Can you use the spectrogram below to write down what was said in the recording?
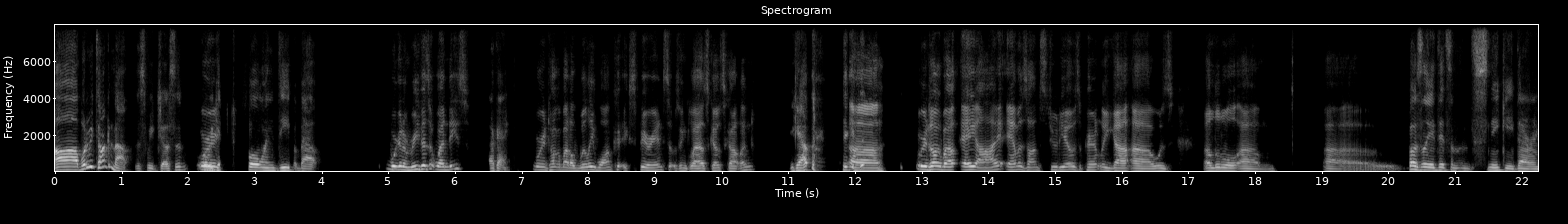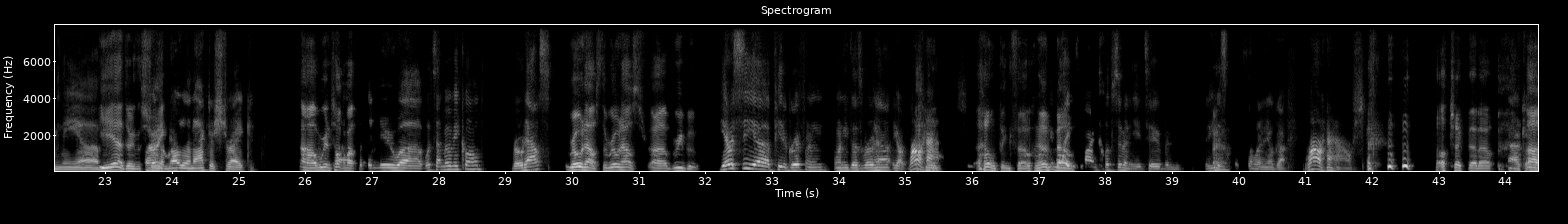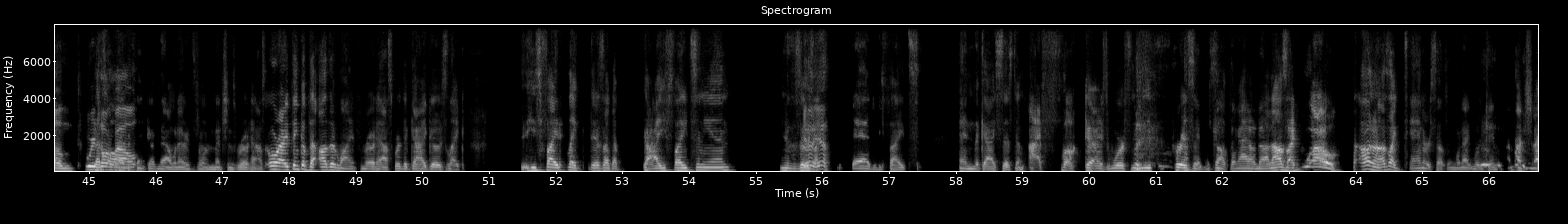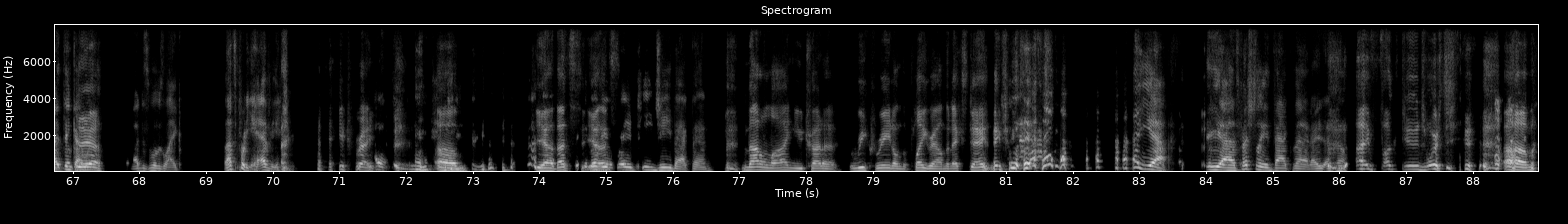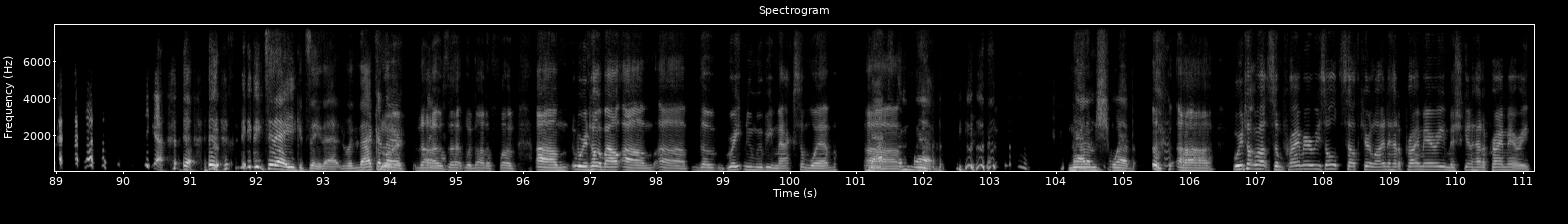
Uh, what are we talking about this week, Joseph? Before we get full and deep about. we're gonna revisit Wendy's. Okay. We're gonna talk about a Willy Wonka experience that was in Glasgow, Scotland. Yep. Uh, we're gonna talk about AI. Amazon Studios apparently got uh was a little um uh Supposedly, it did something sneaky during the uh, yeah during the during strike. the writer and actor strike. Uh, we're gonna talk Uh, about the new uh, what's that movie called? Roadhouse. Roadhouse, the Roadhouse uh reboot. You ever see uh Peter Griffin when he does Roadhouse? Yeah, Roadhouse. I don't think so. You no. like find clips of it on YouTube, and he just someone and he'll go Roadhouse. I'll check that out. Okay, Um, we're that's gonna talk all I about think of now when everyone mentions Roadhouse, or I think of the other line from Roadhouse where the guy goes like, he's fight like there's like a guy he fights in the end. You know, there's always yeah, like yeah. bad that he fights. And the guy says to him, I fuck guys worse than you in prison or something. I don't know. And I was like, whoa. I don't know. I was like 10 or something when that movie came. I'm not sure. I think I yeah, was. I just was like, that's pretty heavy. right. Um, yeah, that's yeah, that's rated PG back then. not a line you try to recreate on the playground the next day. yeah. Yeah, especially back then. I, I I fuck dudes worse. um, yeah, yeah. Maybe today you could say that. Back in the sure. No, that would not have flown. Um, we're gonna talk about um uh the great new movie Maxim Web. Uh, Maxim Webb. Madam Schweb. uh, we're to talk about some primary results. South Carolina had a primary, Michigan had a primary.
